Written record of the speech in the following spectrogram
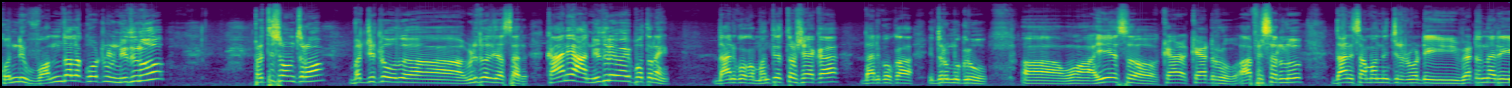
కొన్ని వందల కోట్ల నిధులు ప్రతి సంవత్సరం బడ్జెట్లో విడుదల చేస్తారు. కానీ ఆ నిధులు ఏమైపోతున్నాయి? దానికి ఒక మంత్రిత్వ శాఖ దానికి ఒక ఇద్దరు ముగ్గురు ఐఏఎస్ క్యాడరు ఆఫీసర్లు దానికి సంబంధించినటువంటి వెటర్నరీ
